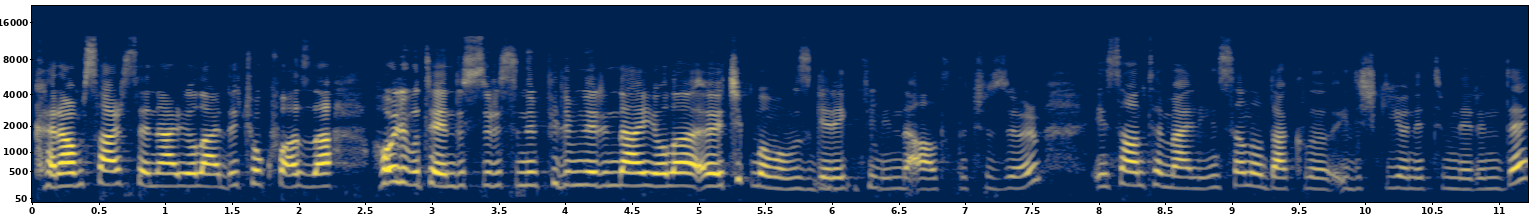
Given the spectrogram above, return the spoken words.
karamsar senaryolarda çok fazla Hollywood endüstrisinin filmlerinden yola e, çıkmamamız gerektiğinin de altını çiziyorum. İnsan temelli, insan odaklı ilişki yönetimlerinde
